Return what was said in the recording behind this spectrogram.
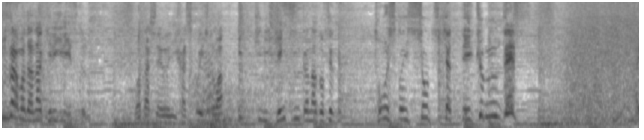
無様だなキリギリスくん私のように賢い人は一気に現金化などせず投資と一生付き合っていくんです。退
